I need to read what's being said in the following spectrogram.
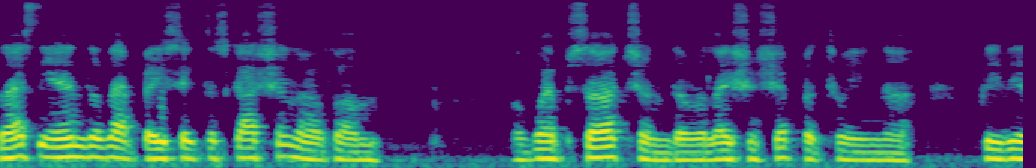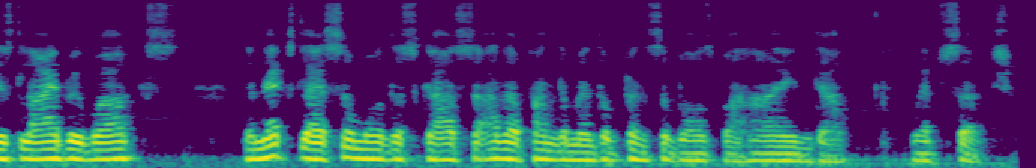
So that's the end of that basic discussion of, um, of web search and the relationship between uh, previous library works. The next lesson will discuss other fundamental principles behind uh, web search.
